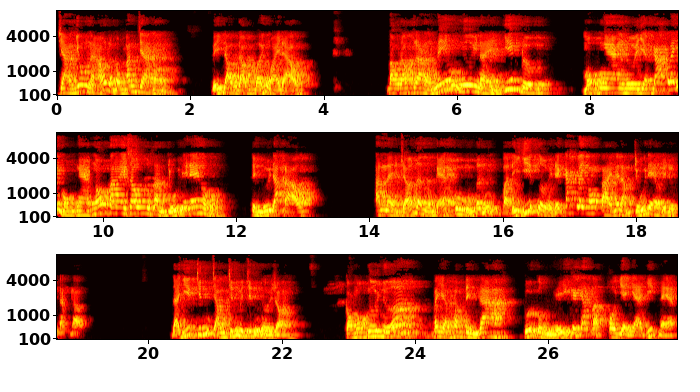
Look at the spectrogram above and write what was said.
chàng vô não là một anh chàng bị đầu độc bởi ngoại đạo đầu độc rằng nếu ngươi này giết được một ngàn người và cắt lấy một ngàn ngón tay sâu thành chuỗi để đeo, thì ngươi đắc đạo. Anh này trở nên một kẻ cuồng tín và đi giết người để cắt lấy ngón tay để làm chuỗi đeo để được đắc đạo. Đã giết 999 người rồi. Còn một người nữa, bây giờ không tìm ra, cuối cùng nghĩ cái cách là thôi về nhà giết mẹ.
